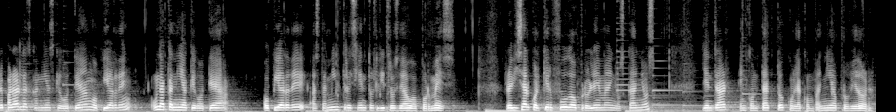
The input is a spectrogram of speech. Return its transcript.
Reparar las canillas que gotean o pierden. Una canilla que gotea o pierde hasta 1.300 litros de agua por mes. Revisar cualquier fuga o problema en los caños y entrar en contacto con la compañía proveedora.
